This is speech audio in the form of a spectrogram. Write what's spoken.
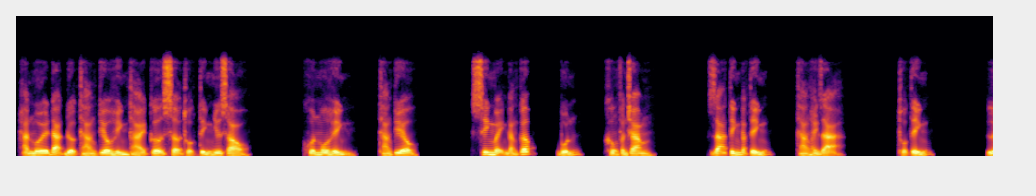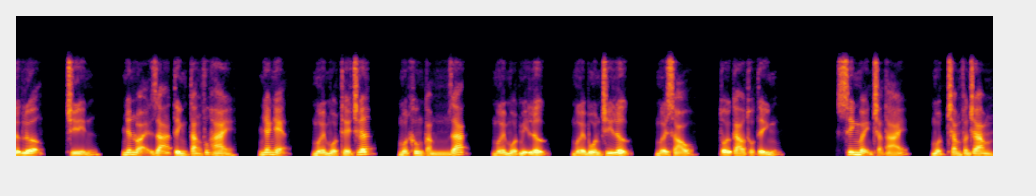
hắn mới đạt được tháng tiêu hình thái cơ sở thuộc tính như sau. Khuôn mô hình, tháng tiêu. Sinh mệnh đẳng cấp, bốn giã tính đặc tính, tháng hành giả. Thuộc tính, lực lượng, chín, nhân loại giã tính tăng phúc hai, nhanh nhẹn, mười một thể chất, một không cảm giác, mười một mị lực, mười bốn trí lực, mười sáu, tối cao thuộc tính. Sinh mệnh trạng thái, một trăm linh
